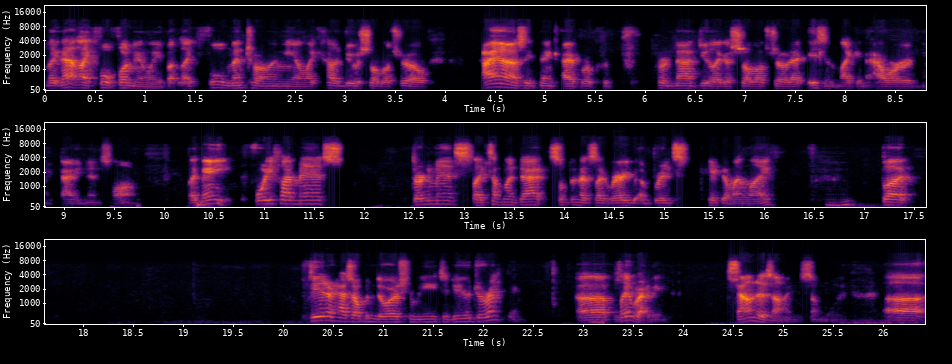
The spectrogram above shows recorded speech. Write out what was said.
like not like full fundingly, but like full mentoring me on like how to do a solo show. I honestly think I could for not do like a solo show that isn't like an hour and like 90 minutes long. Like maybe 45 minutes, 30 minutes, like something like that. Something that's like very abridged take of my life. Mm-hmm. But theater has opened doors for me to do directing, uh, playwriting, sound design, somewhat uh,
